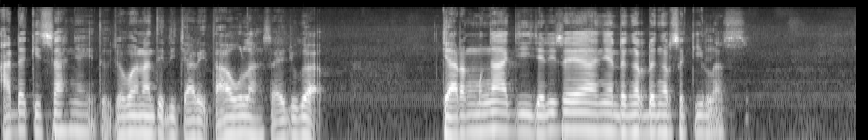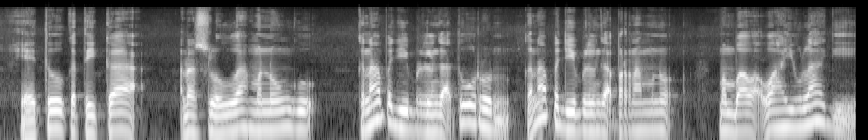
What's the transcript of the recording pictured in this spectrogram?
ada kisahnya itu. Coba nanti dicari tahu lah saya juga jarang mengaji jadi saya hanya dengar-dengar sekilas. Yaitu ketika Rasulullah menunggu kenapa Jibril nggak turun? Kenapa Jibril nggak pernah membawa wahyu lagi?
